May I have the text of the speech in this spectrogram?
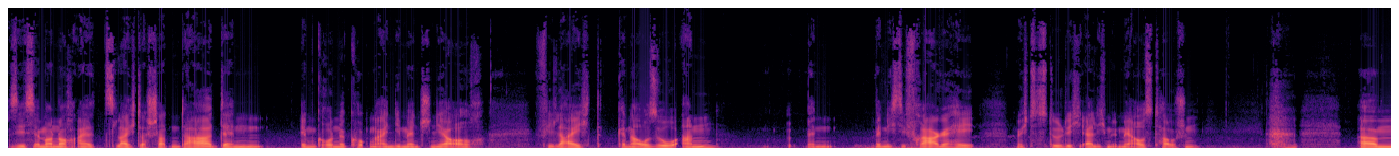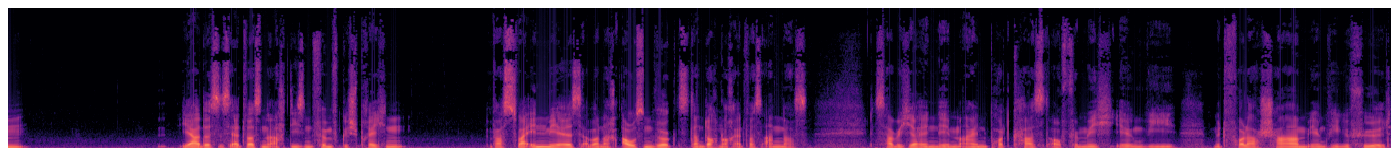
Sie ist immer noch als leichter Schatten da, denn im Grunde gucken einen die Menschen ja auch vielleicht genauso an, wenn, wenn ich sie frage, hey, möchtest du dich ehrlich mit mir austauschen? ähm, ja, das ist etwas nach diesen fünf Gesprächen, was zwar in mir ist, aber nach außen wirkt es dann doch noch etwas anders. Das habe ich ja in dem einen Podcast auch für mich irgendwie mit voller Scham irgendwie gefühlt,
